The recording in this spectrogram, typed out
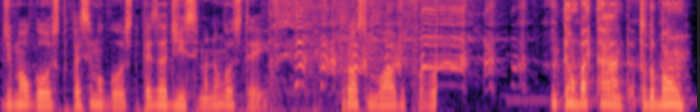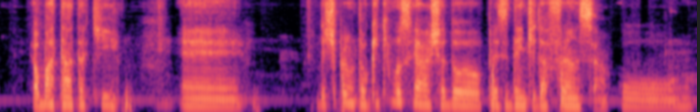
De mau gosto, péssimo gosto, pesadíssima, não gostei. Próximo áudio, por favor. Então, Batata, tudo bom? É o Batata aqui. É... Deixa eu perguntar, o que, que você acha do presidente da França, o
